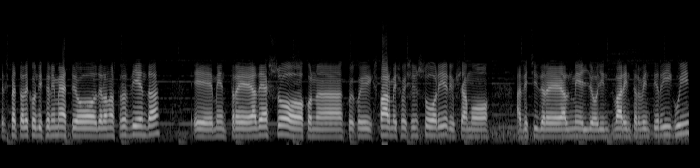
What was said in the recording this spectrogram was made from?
rispetto alle condizioni meteo della nostra azienda. Mentre adesso con, con X-Farm e i suoi sensori riusciamo a decidere al meglio gli vari interventi irrigui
